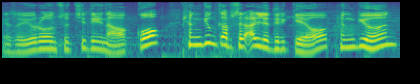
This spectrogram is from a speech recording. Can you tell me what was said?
그래서 이런 수치들이 나왔고 평균 값을 알려드릴게요. 평균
